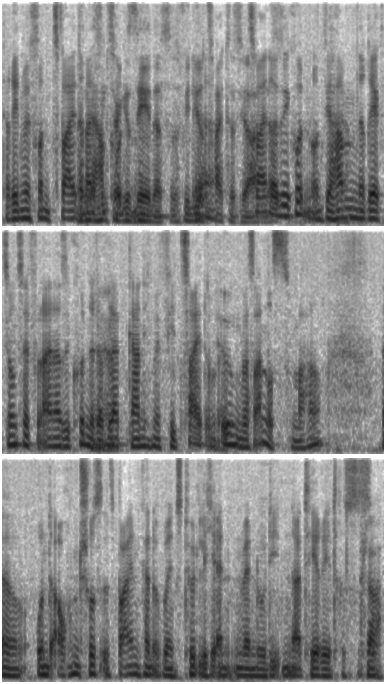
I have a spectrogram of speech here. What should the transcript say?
Da reden wir von zwei, drei ja, wir Sekunden. Wir haben es ja gesehen, das, das Video ja, zeigt das ja. Zwei, drei Sekunden. Und wir haben eine Reaktionszeit von einer Sekunde. Da bleibt gar nicht mehr viel Zeit, um irgendwas anderes zu machen. Äh, und auch ein Schuss ins Bein kann übrigens tödlich enden, wenn du die Arterie triffst. Klar.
